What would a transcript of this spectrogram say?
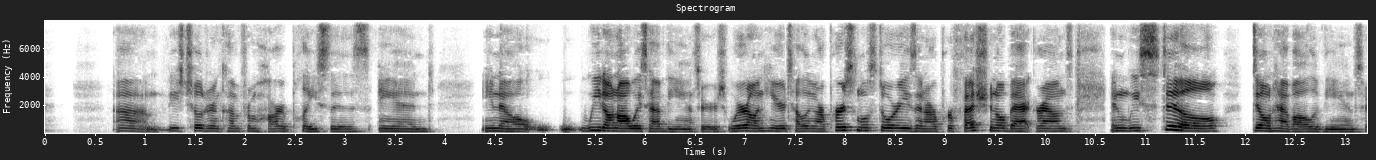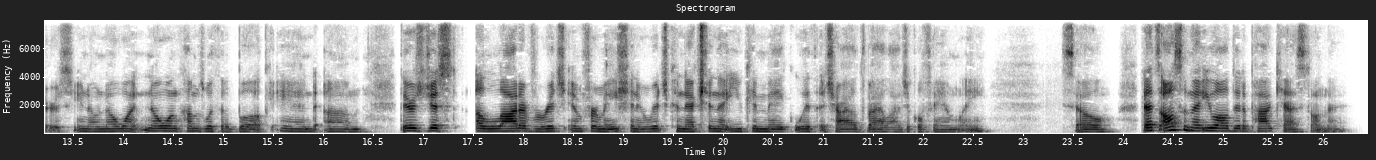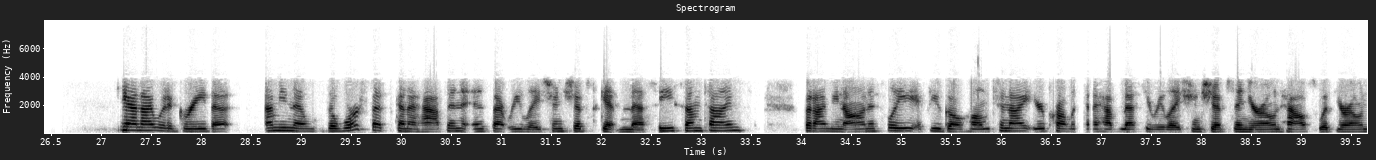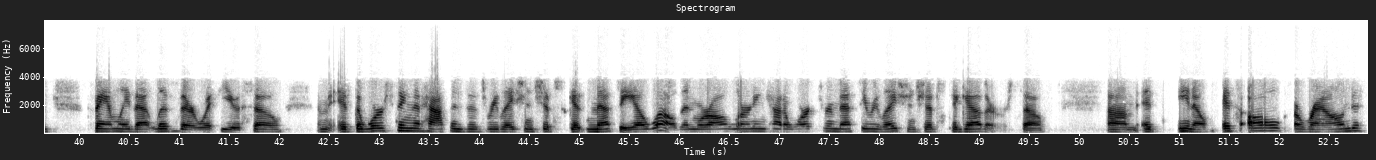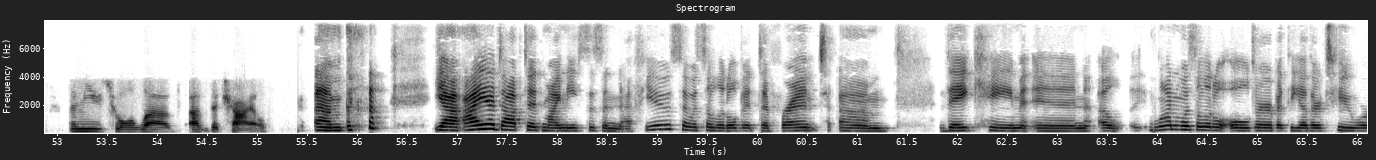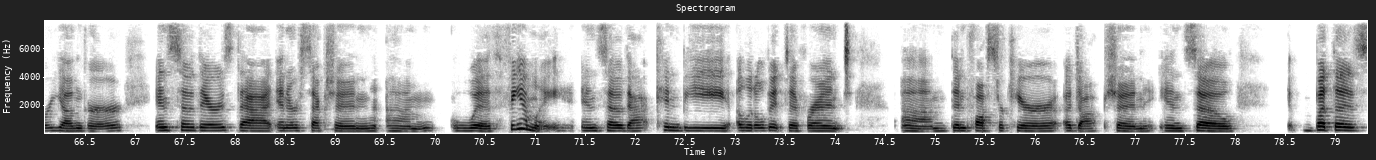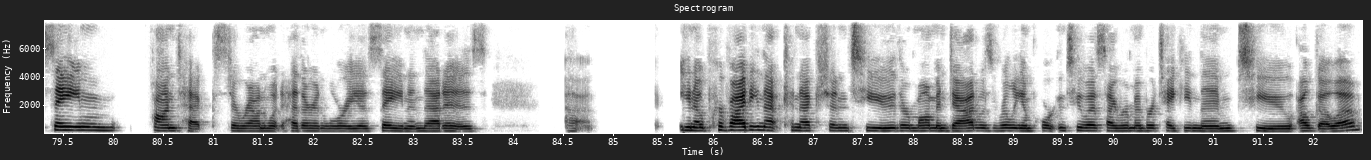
Um, these children come from hard places and you know, we don't always have the answers. We're on here telling our personal stories and our professional backgrounds, and we still don't have all of the answers. You know, no one no one comes with a book, and um, there's just a lot of rich information and rich connection that you can make with a child's biological family. So that's awesome that you all did a podcast on that. Yeah, and I would agree that I mean the the worst that's going to happen is that relationships get messy sometimes. But I mean honestly, if you go home tonight, you're probably going to have messy relationships in your own house with your own family that lives there with you. So I mean, if the worst thing that happens is relationships get messy, oh well, then we're all learning how to work through messy relationships together. So um, it's you know it's all around the mutual love of the child. Um, yeah, I adopted my nieces and nephews, so it's a little bit different. Um, they came in, a, one was a little older, but the other two were younger. And so there's that intersection um, with family. And so that can be a little bit different um, than foster care adoption. And so, but the same context around what Heather and Lori is saying, and that is, uh, you know, providing that connection to their mom and dad was really important to us. I remember taking them to Algoa.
